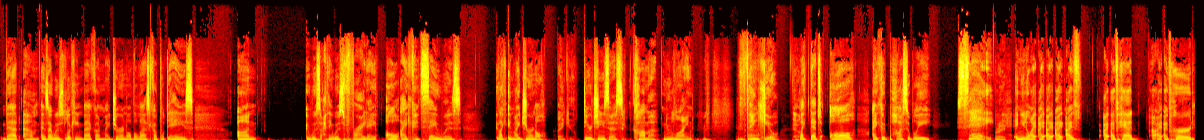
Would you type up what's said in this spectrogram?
that um, as I was looking back on my journal the last couple days, on it was I think it was Friday. All I could say was, like in my journal, Thank you. "Dear Jesus, comma new line, thank you." Like that's all I could possibly say. Right. And you know, I, I, I, I've, I, I've had, I, I've heard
